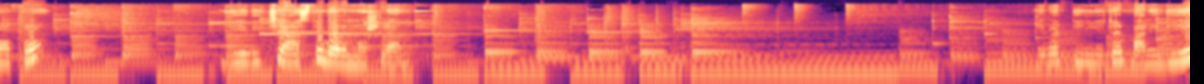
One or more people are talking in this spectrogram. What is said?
মতো দিয়ে দিচ্ছি আস্ত গরম মশলা। এবার তিন লিটার পানি দিয়ে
